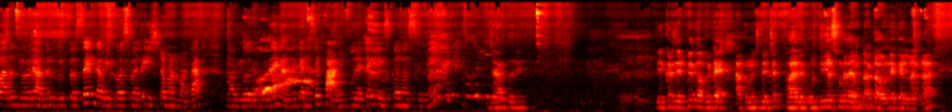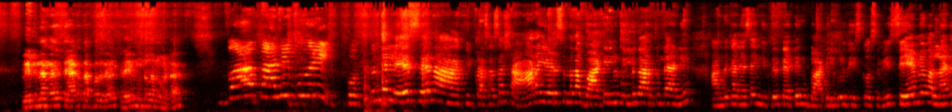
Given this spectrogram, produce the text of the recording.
వాళ్ళు గ్లోరీ అందరు గుర్తొస్తే ఇంకా వీళ్ళ కోసం అయితే ఇష్టం అనమాట మా గ్లోరీ కూడా. ఇంకా అందుకనేసి పానీపూరి అయితే తీసుకొని వస్తుంది. జాగ్రత్తది. ఇక్కడ చెప్పింది ఒకటే. అక్కడ నుంచి తెచ్చే పది గుర్తు చేసుకుంటే టౌన్లోకి వెళ్ళినాక. వెళ్ళినాక కదా తేక తప్పదు కానీ టైం ఉండదు అనమాట. పొద్దున్నే లేస్తే నాకు ఈ ప్రశస్త చాలా ఏడుస్తున్నది. ఆ బాటిల్ నీళ్ళు కారుతుండే అని. అందుకనేసి ఇంక ఇద్దరికైతే ఇంక బాటిల్ కూడా తీసుకొస్తుంది సేమే వాళ్ళ ఆయన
